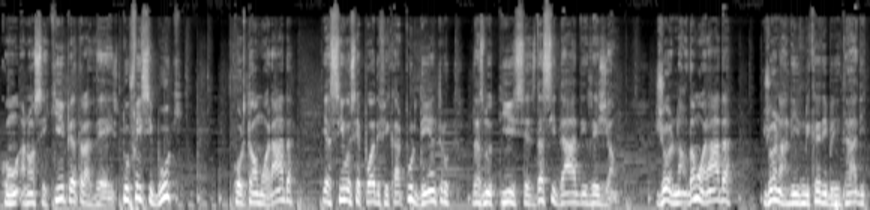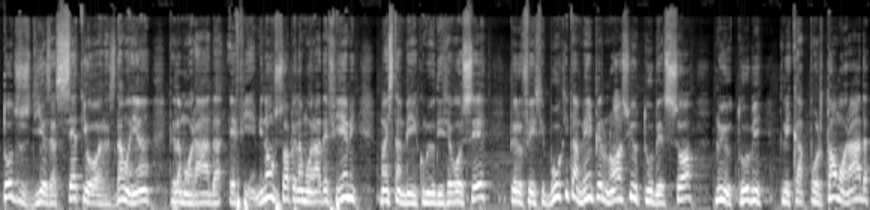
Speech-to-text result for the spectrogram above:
com a nossa equipe através do Facebook, Portal Morada e assim você pode ficar por dentro das notícias da cidade e região. Jornal da Morada, jornalismo de credibilidade todos os dias às 7 horas da manhã pela Morada FM. Não só pela Morada FM, mas também, como eu disse a você, pelo Facebook e também pelo nosso YouTube. É só no YouTube clicar Portal Morada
